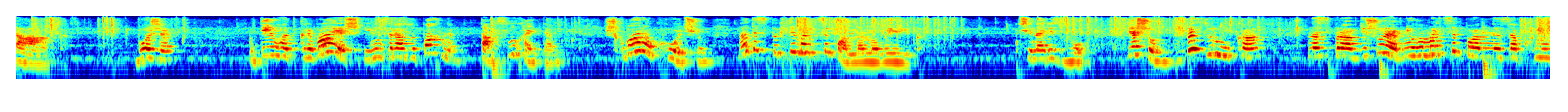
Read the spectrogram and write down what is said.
Так. Боже, ти його відкриваєш і він зразу пахне. Так, слухайте. Шкварок хочу. Надо спекти марципан на Новий рік. Чи на Різдво. Я що, без рука? Насправді, що я в нього марципан не запхну.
